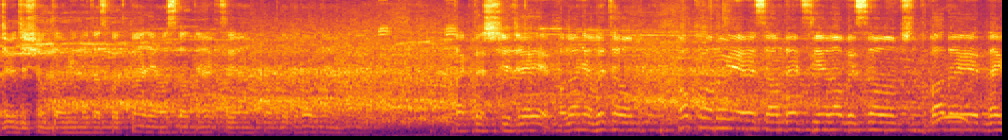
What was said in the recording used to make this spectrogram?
90 minuta spotkania, ostatnia akcja prawdopodobnie. Tak też się dzieje. Polonia Bytom pokonuje Sandecję Nowy Sącz 2 do 1.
